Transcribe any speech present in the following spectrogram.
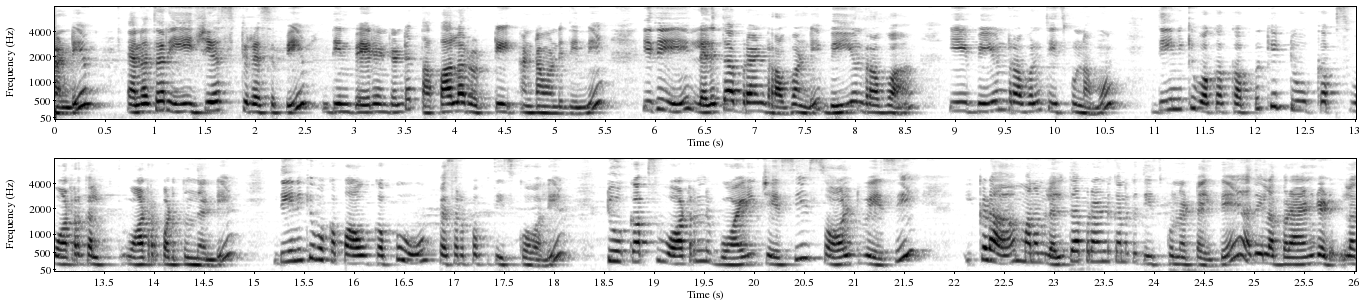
అండి. అనదర్ ఈజియెస్ట్ రెసిపీ దీని పేరు ఏంటంటే తపాలా రొట్టి అంటామండి దీన్ని. ఇది లలిత బ్రాండ్ రవ్వ అండి బియ్యం రవ్వ. ఈ బియ్యం రవ్వని తీసుకున్నాము. దీనికి ఒక కప్పుకి టూ కప్స్ వాటర్ కలిపి వాటర్ పడుతుందండి. దీనికి ఒక పావు కప్పు పెసరపప్పు తీసుకోవాలి. టూ కప్స్ వాటర్ని బాయిల్ చేసి సాల్ట్ వేసి ఇక్కడ మనం లలిత బ్రాండ్ కనుక తీసుకున్నట్టయితే అది ఇలా బ్రాండెడ్ ఇలా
